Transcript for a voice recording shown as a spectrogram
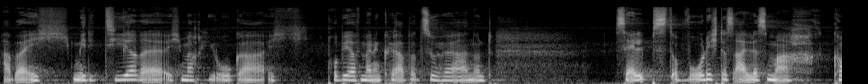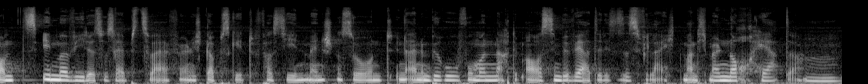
Aber ich meditiere, ich mache Yoga, ich probiere auf meinen Körper zu hören und selbst, obwohl ich das alles mache, kommt es immer wieder zu Selbstzweifeln. Ich glaube, es geht fast jedem Menschen so. Und in einem Beruf, wo man nach dem Aussehen bewertet, ist es vielleicht manchmal noch härter. Mhm.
